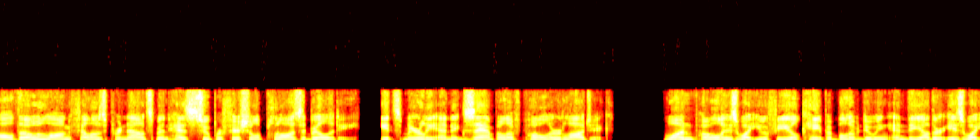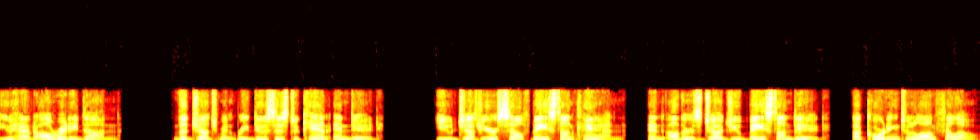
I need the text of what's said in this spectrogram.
Although Longfellow's pronouncement has superficial plausibility, it's merely an example of polar logic. One pole is what you feel capable of doing and the other is what you have already done. The judgment reduces to can and did. You judge yourself based on can, and others judge you based on did, according to Longfellow.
